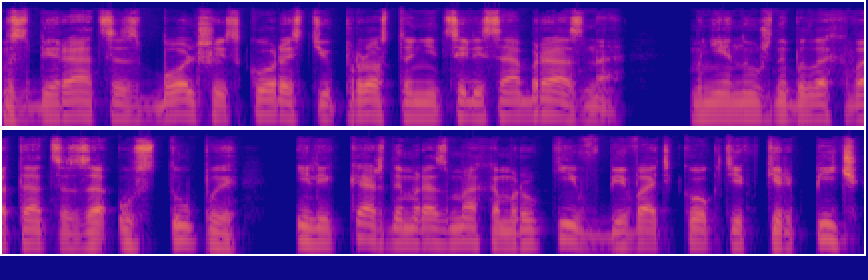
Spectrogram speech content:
Взбираться с большей скоростью просто нецелесообразно. Мне нужно было хвататься за уступы или каждым размахом руки вбивать когти в кирпич,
